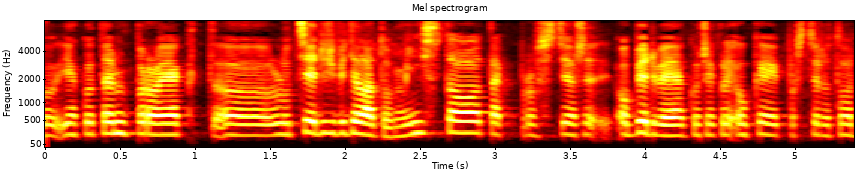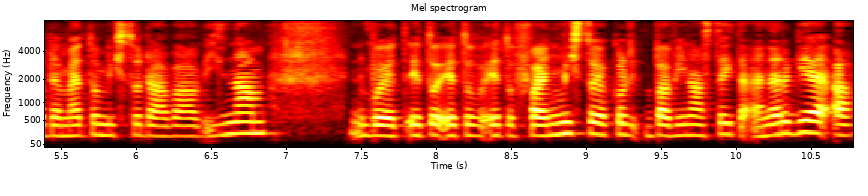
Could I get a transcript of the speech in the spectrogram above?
uh, jako ten projekt, uh, Lucie, když viděla to místo, tak prostě ře, obě dvě jako řekli, OK, prostě do toho jdeme, to místo dává význam, nebo je, je, to, je, to, je to fajn místo, jako baví nás tady ta energie a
